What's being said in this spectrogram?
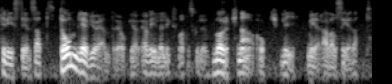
till viss del. Så att de blev ju äldre och jag, jag ville liksom att det skulle mörkna och bli mer avancerat.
